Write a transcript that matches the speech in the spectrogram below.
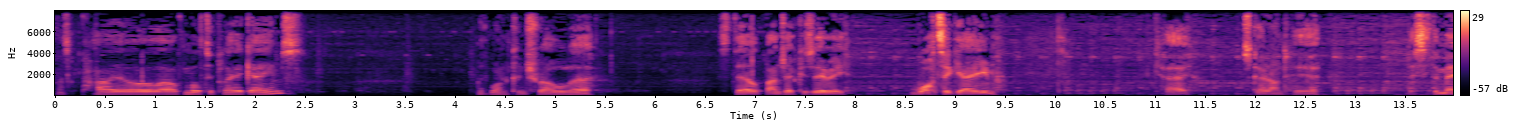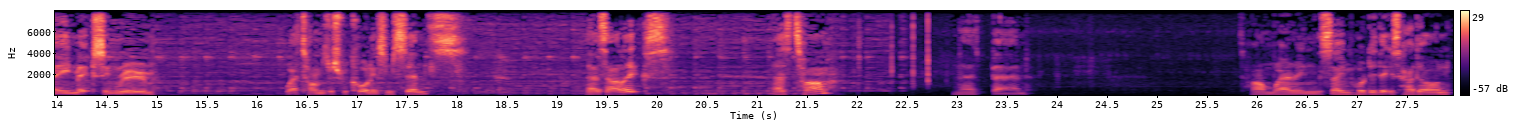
That's a pile of multiplayer games with one controller. Still, Banjo Kazooie. What a game! Okay, let's go around here. This is the main mixing room where Tom's just recording some synths. There's Alex. There's Tom. And there's Ben. Tom wearing the same hoodie that he's had on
